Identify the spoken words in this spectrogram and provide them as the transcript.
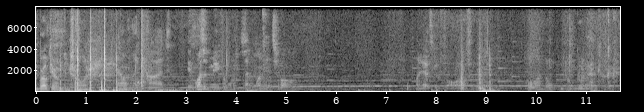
You broke your own controller. Oh my god. It wasn't me for once. That one inch fall. My head's gonna fall off. Hold on, don't don't go back. Okay.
